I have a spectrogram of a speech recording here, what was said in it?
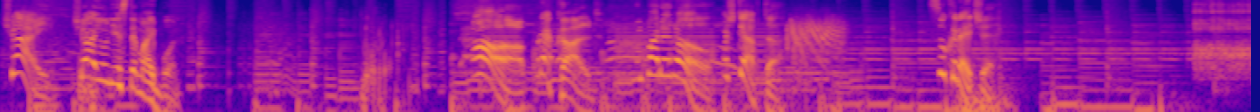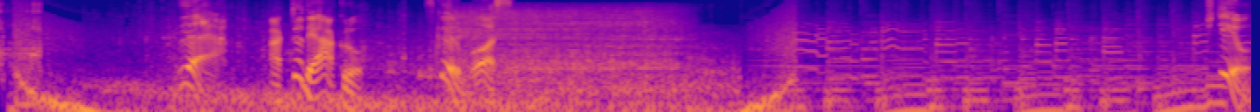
Ceai! Ceaiul este mai bun. Ah, prea cald! Îmi pare rău! Așteaptă! Suc rece! Bea, atât de acru! Scârbos! Știu!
